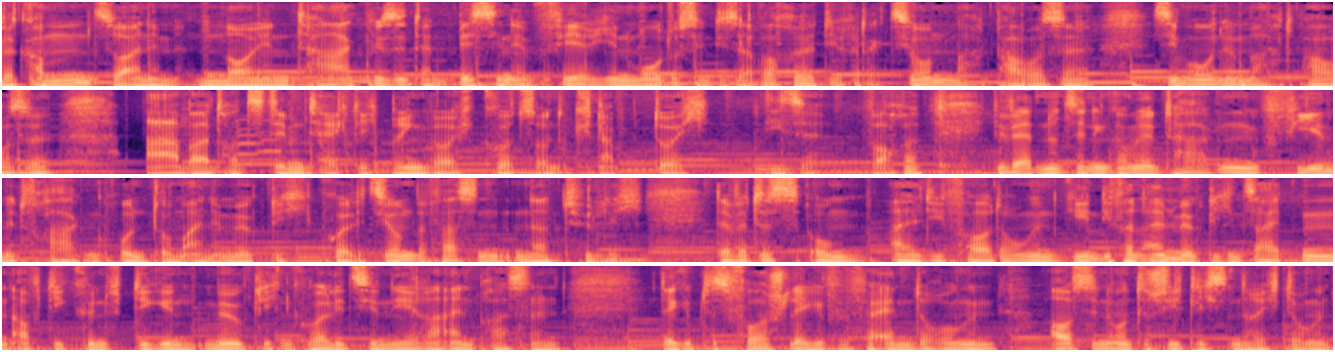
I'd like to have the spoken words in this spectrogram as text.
willkommen zu einem neuen Tag. Wir sind ein bisschen im Ferienmodus in dieser Woche. Die Redaktion macht Pause, Simone macht Pause, aber trotzdem täglich bringen wir euch kurz und knapp durch diese Woche. Wir werden uns in den kommenden Tagen viel mit Fragen rund um eine mögliche Koalition befassen. Natürlich, da wird es um all die Forderungen gehen, die von allen möglichen Seiten auf die künftigen möglichen Koalitionäre einprasseln. Da gibt es Vorschläge für Veränderungen aus den unterschiedlichsten Richtungen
